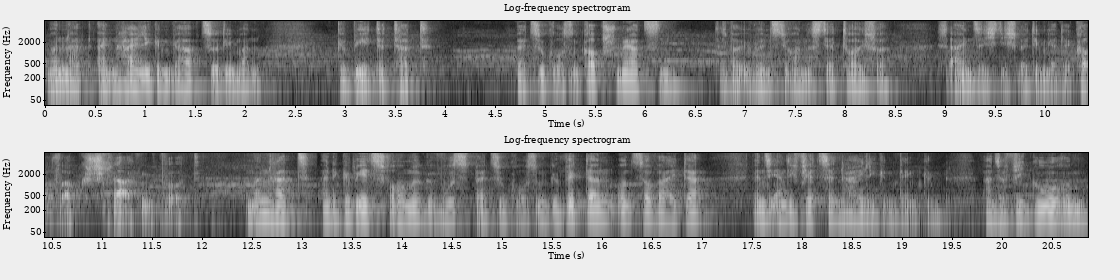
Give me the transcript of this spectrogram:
Man hat einen Heiligen gehabt, zu dem man gebetet hat bei zu großen Kopfschmerzen. Das war übrigens Johannes der Täufer. Ist einsichtig, weil dem ja der Kopf abgeschlagen wurde. Man hat eine Gebetsformel gewusst bei zu großen Gewittern und so weiter, wenn Sie an die 14 Heiligen denken. Also Figuren,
